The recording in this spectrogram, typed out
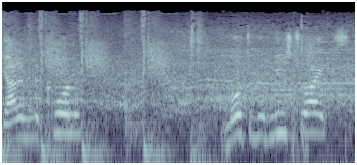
Got him in the corner. Multiple knee strikes.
